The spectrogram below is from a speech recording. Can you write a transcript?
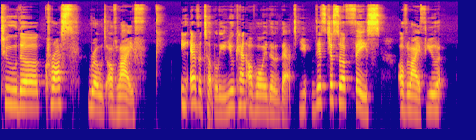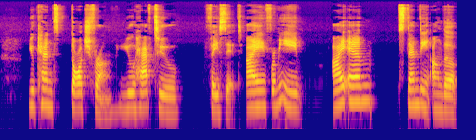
to the crossroad of life inevitably you can avoid that you it's just a phase of life you you can't dodge from. You have to face it. I for me i am standing on the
